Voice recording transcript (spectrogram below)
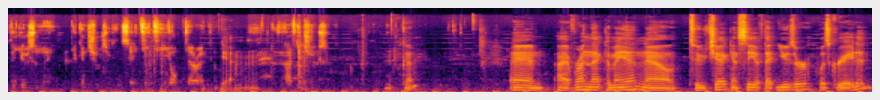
the username. You can choose. You can say TT or directory. Yeah. You have to choose. Okay. And I have run that command now to check and see if that user was created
